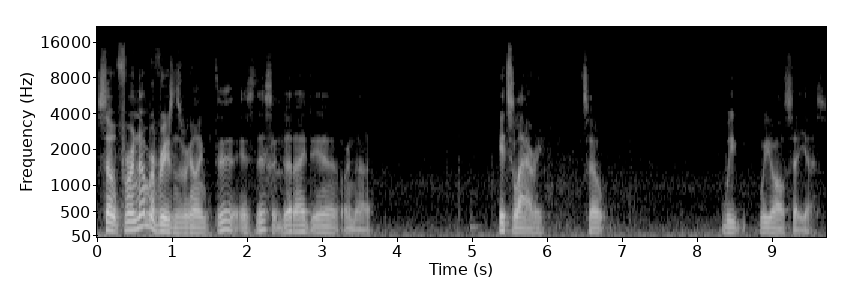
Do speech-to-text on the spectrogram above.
So for a number of reasons, we're going. Is this a good idea or not? It's Larry. So we, we all say yes.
